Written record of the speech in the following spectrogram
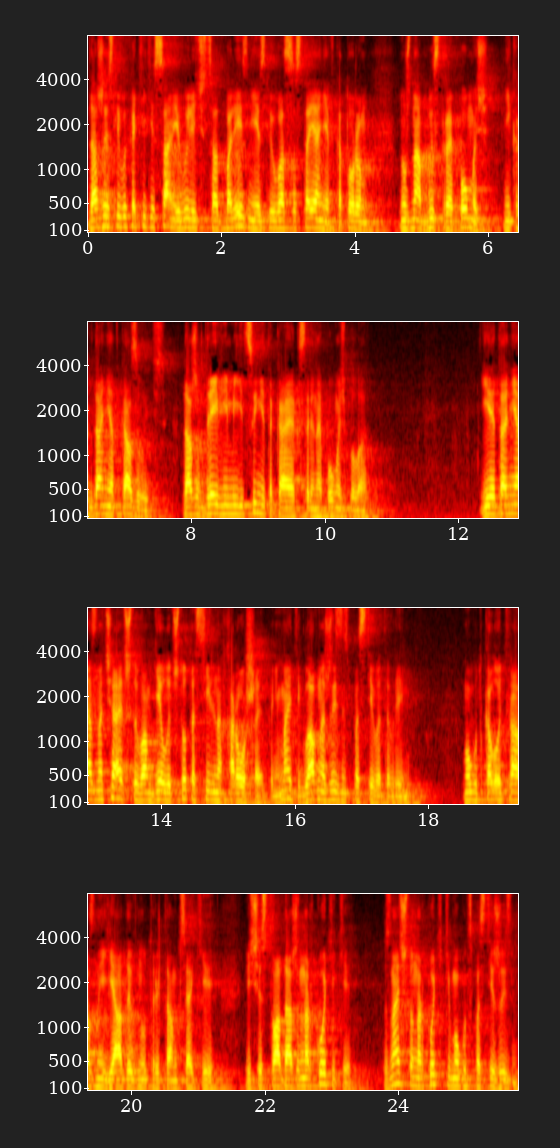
Даже если вы хотите сами вылечиться от болезни, если у вас состояние, в котором нужна быстрая помощь, никогда не отказывайтесь. Даже в древней медицине такая экстренная помощь была. И это не означает, что вам делают что-то сильно хорошее, понимаете? Главное жизнь спасти в это время. Могут колоть разные яды внутрь, там всякие вещества, даже наркотики. Знаете, что наркотики могут спасти жизнь?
